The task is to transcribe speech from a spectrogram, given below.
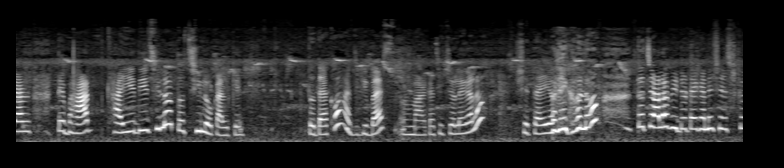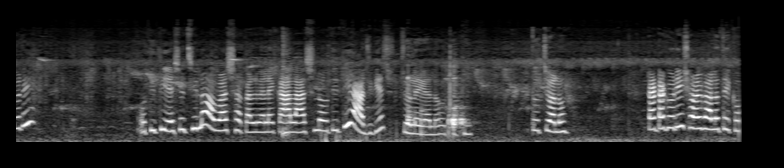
চারটে ভাত খাইয়ে দিয়েছিল, তো ছিল কালকে। তো দেখো আজকে ব্যাস মার কাছে চলে গেল, সেটাই অনেক হলো। তো চলো ভিডিওটা এখানে শেষ করি। অতিথি এসেছিল, আবার সকালবেলায় কাল আসলো অতিথি, আজকে চলে গেল অতিথি। তো চলো। টাটা করি সবাই ভালো থেকো।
